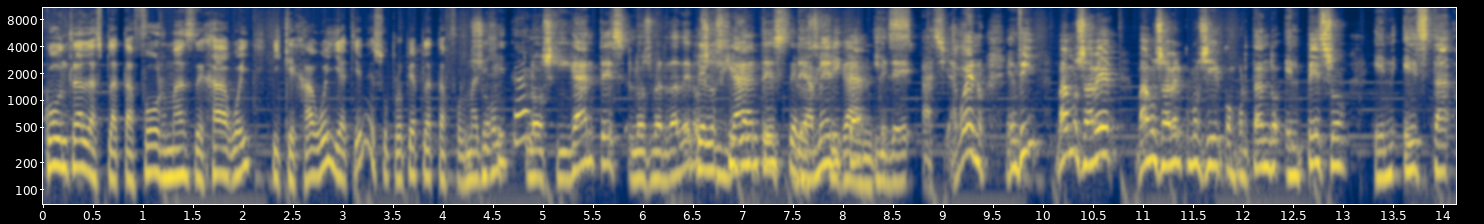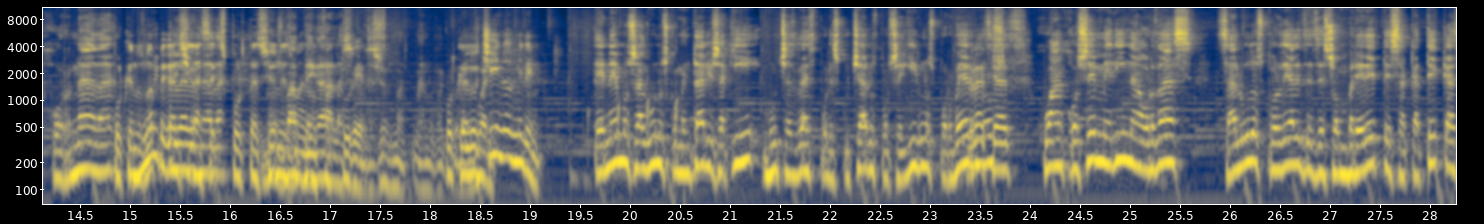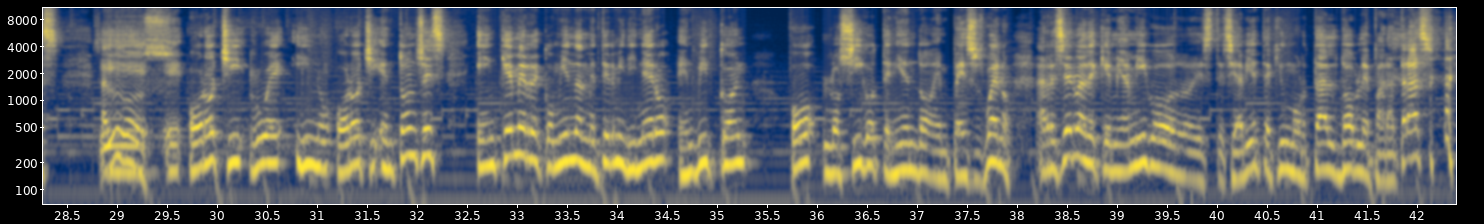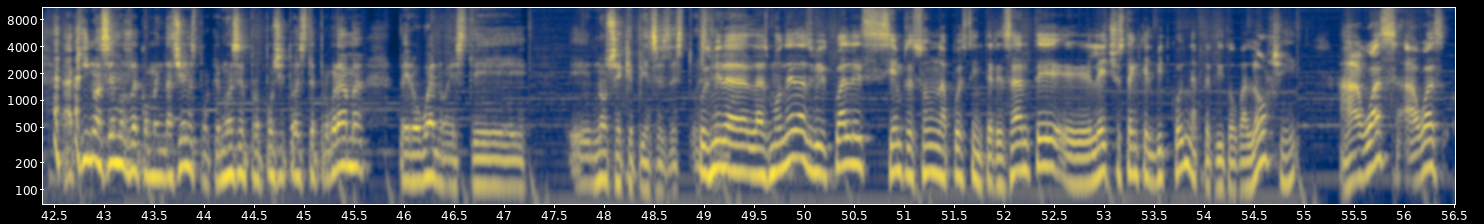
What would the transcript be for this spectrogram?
contra las plataformas de Huawei y que Huawei ya tiene su propia plataforma Son digital. los gigantes, los verdaderos De los gigantes, gigantes de América y de Asia. Bueno, en fin, vamos a ver, vamos a ver cómo sigue comportando el peso en esta jornada. Porque nos va a pegar a las exportaciones va a las manufactureras. manufactureras. Porque los Bueno, chinos, miren, Tenemos algunos comentarios aquí. Muchas gracias por escucharnos, por seguirnos, por vernos. Gracias. Juan José Medina Ordaz, saludos cordiales desde Sombrerete, Zacatecas. Saludos. Eh, eh, Orochi, Rue, Ino, Orochi. Entonces, ¿en qué me recomiendan meter mi dinero? ¿En Bitcoin? o lo sigo teniendo en pesos. Bueno, a reserva de que mi amigo este, se aviente aquí un mortal doble para atrás, aquí no hacemos recomendaciones porque no es el propósito de este programa, pero bueno, este, eh, no sé qué pienses de esto. Pues Este, mira, las monedas virtuales siempre son una apuesta interesante. El hecho está en que el Bitcoin ha perdido valor. Sí. Aguas, aguas.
